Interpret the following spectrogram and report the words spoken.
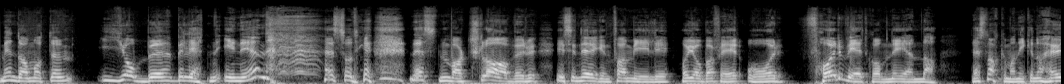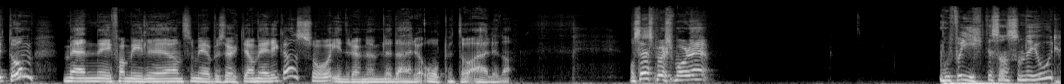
men da måtte de jobbe billetten inn igjen, så de nesten ble slaver i sin egen familie og jobba flere år for vedkommende igjen, da. Det snakker man ikke noe høyt om, men i familiene som jeg besøkte i Amerika, så innrømmer de det der åpent og ærlig, da. Og så er spørsmålet hvorfor gikk det sånn som det gjorde?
